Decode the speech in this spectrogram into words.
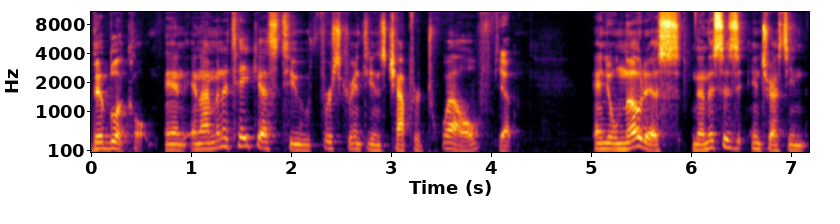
biblical. And and I'm going to take us to 1 Corinthians chapter 12. Yep. And you'll notice, now this is interesting.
